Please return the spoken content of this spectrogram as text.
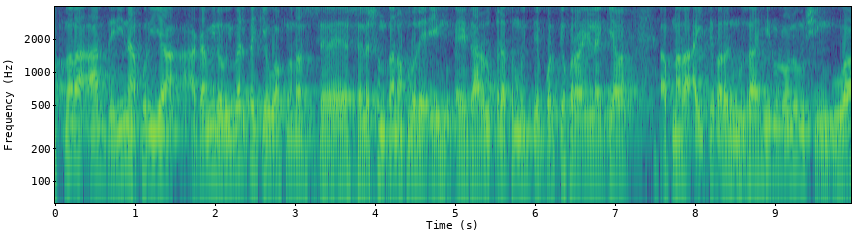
আপনারা আর দেরি না করিয়া আগামী রবিবার থেকেও আপনার ছেলে সন্তান হলরে এই দারুল কেরাতের মধ্যে ভর্তি করানি লাগিয়া আপনারা আইতে পারেন মুজাহিরুল আলম সিংগুয়া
